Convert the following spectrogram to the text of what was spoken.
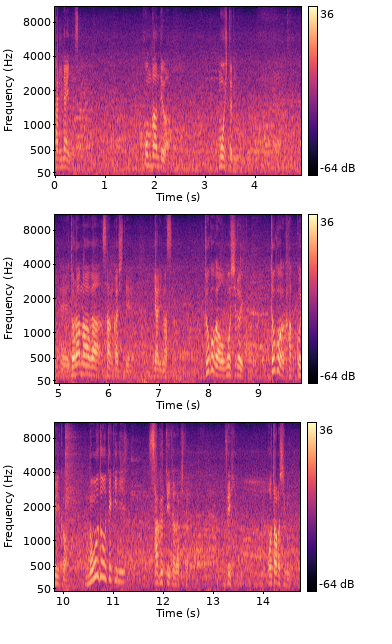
足りないんですけど本番ではもう1人、え、ドラマーが参加してやります。のでどこが面白いかどこがかっこいいかを能動的に探っていただきたい。ぜひお楽しみに。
